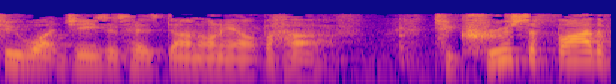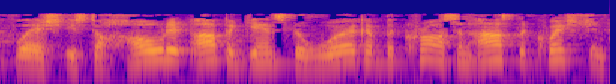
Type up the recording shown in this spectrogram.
to what Jesus has done on our behalf. To crucify the flesh is to hold it up against the work of the cross and ask the question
